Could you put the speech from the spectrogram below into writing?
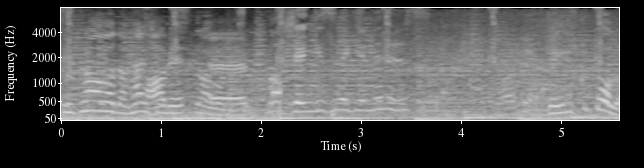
Sıkravadan her şey Abi Sıkrava'dan. e, Cengiz'le geliriz. Cengiz Kurtoğlu.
